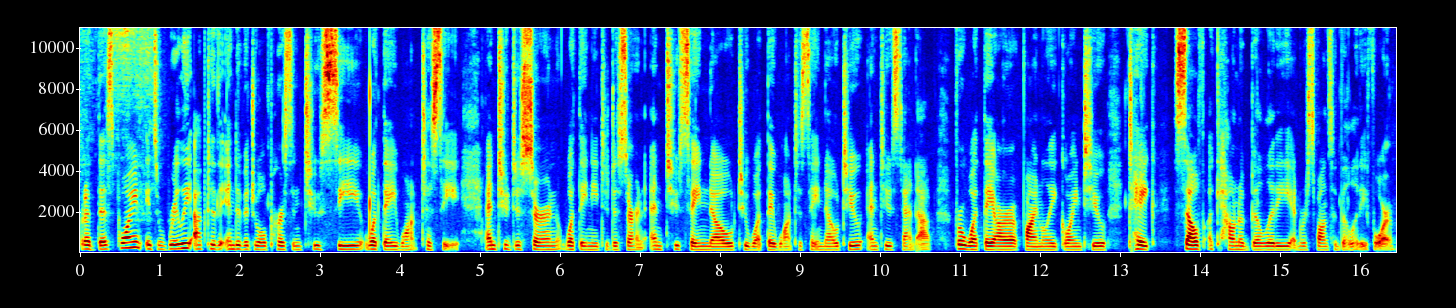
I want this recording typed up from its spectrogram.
but at this point, it's really up to the individual person to see what they want to see and to discern what they need to discern and to say no to what they want to say no to and to stand up for what they are finally going to take self accountability and responsibility for.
